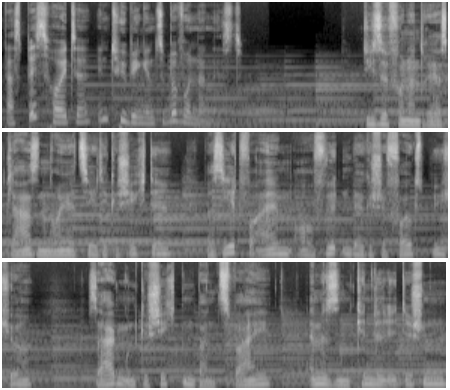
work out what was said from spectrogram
das bis heute in Tübingen zu bewundern ist. Diese von Andreas Glasen neu erzählte Geschichte basiert vor allem auf württembergische Volksbücher, Sagen und Geschichten Band 2, Amazon Kindle Edition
